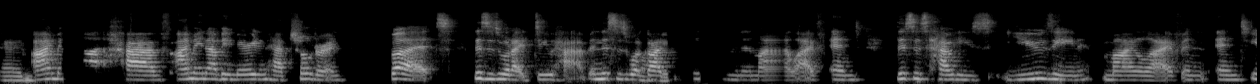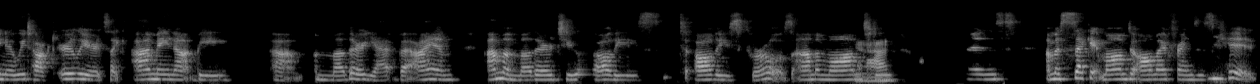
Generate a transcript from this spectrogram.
good. i may not have i may not be married and have children but this is what i do have. And this is what right. god is doing in my life. And this is how he's using my life. And and you know we talked earlier it's like i may not be um, a mother yet but i am i'm a mother to all these to all these girls i'm a mom yeah. to friends. I'm a second mom to all my friends as mm. kids.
